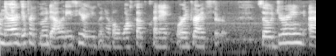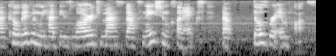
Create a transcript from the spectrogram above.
And there are different modalities here. You can have a walk-up clinic or a drive-through. So during uh, COVID, when we had these large mass vaccination clinics, that those were MPODs,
